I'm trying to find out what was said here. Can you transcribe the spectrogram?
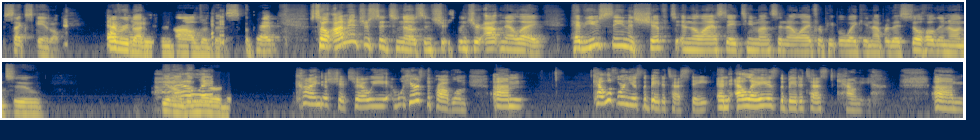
sex scandal. Everybody's involved with this. Okay, so I'm interested to know since you're, since you're out in LA have you seen a shift in the last 18 months in LA for people waking up? Are they still holding on to, you know, LA, the narrative? Kind of shit showy. Well, here's the problem. Um, California is the beta test state, and LA is the beta test county. Um,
